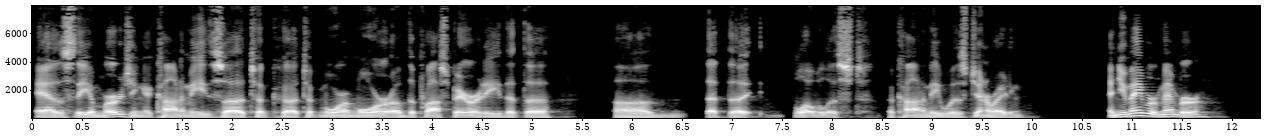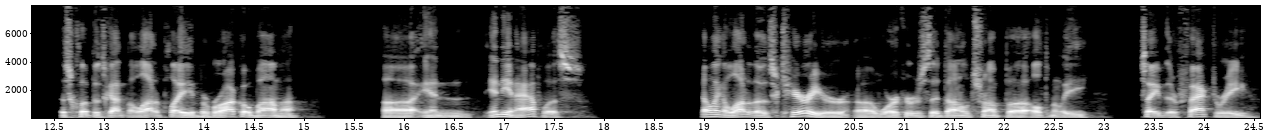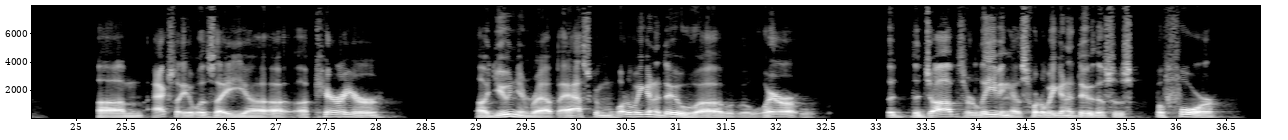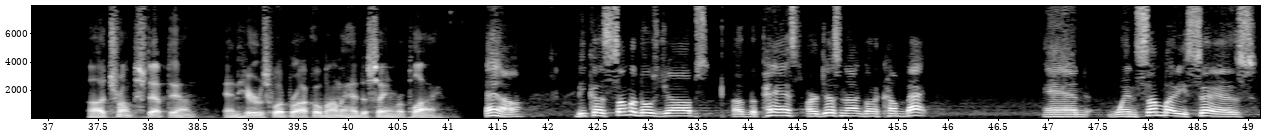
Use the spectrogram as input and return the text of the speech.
as the emerging economies took took more and more of the prosperity that the that the globalist economy was generating. And you may remember this clip has gotten a lot of play. but Barack Obama uh, in Indianapolis telling a lot of those carrier uh, workers that Donald Trump uh, ultimately saved their factory. Um, actually, it was a, uh, a, a carrier a union rep asked him, "What are we going to do? Uh, where the the jobs are leaving us? What are we going to do?" This was before uh, Trump stepped in, and here's what Barack Obama had to say in reply. Now, because some of those jobs of the past are just not going to come back. And when somebody says,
